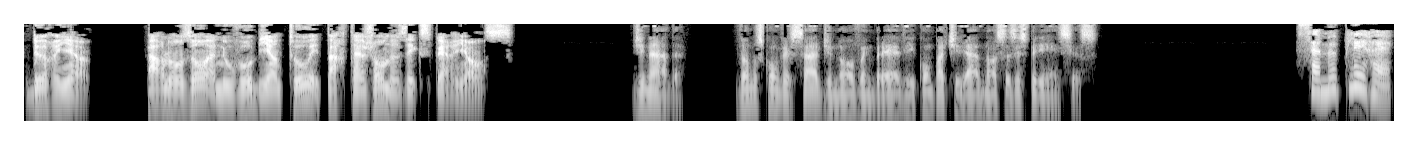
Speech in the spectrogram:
De rien. Parlons-en à nouveau bientôt et partageons nos expériences. De nada. Vamos conversar de novo em breve e compartilhar nossas experiências. Ça me plairait.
